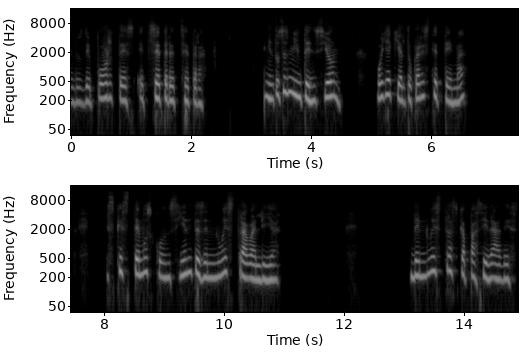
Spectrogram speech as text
en los deportes, etcétera, etcétera. Y entonces mi intención hoy aquí al tocar este tema es que estemos conscientes de nuestra valía, de nuestras capacidades,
